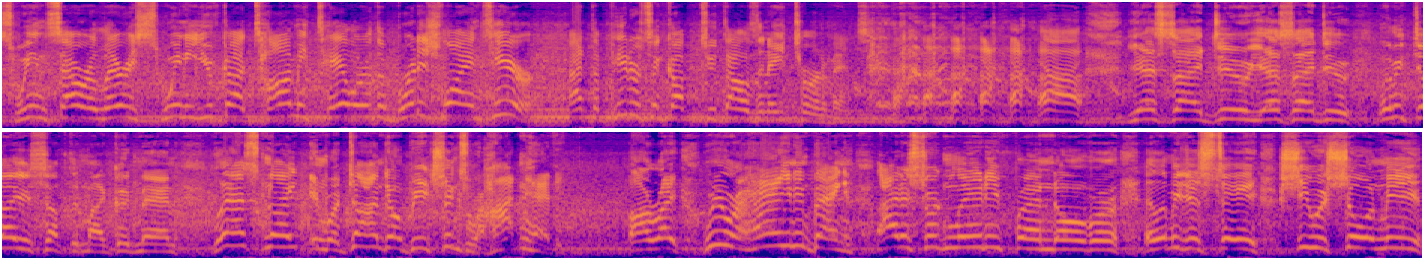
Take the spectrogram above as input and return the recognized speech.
Sweet and sour Larry Sweeney, you've got Tommy Taylor the British Lions here at the Peterson Cup 2008 tournament. yes, I do. Yes, I do. Let me tell you something, my good man. Last night in Redondo Beach, things were hot and heavy. All right, we were hanging and banging. I had a certain lady friend over, and let me just say, she was showing me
